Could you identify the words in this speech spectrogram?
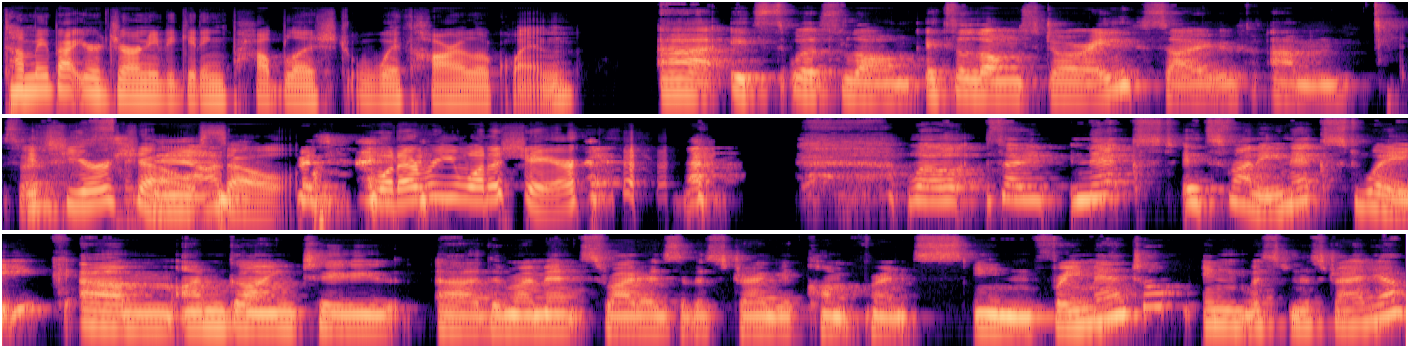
tell me about your journey to getting published with Harlequin. Uh, it's well, it's long. It's a long story. So, um, so it's your show. Down. So, whatever you want to share. well, so next, it's funny. Next week, um, I'm going to uh, the Romance Writers of Australia conference in Fremantle in Western Australia,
